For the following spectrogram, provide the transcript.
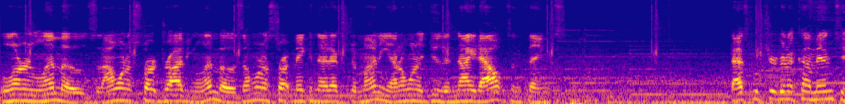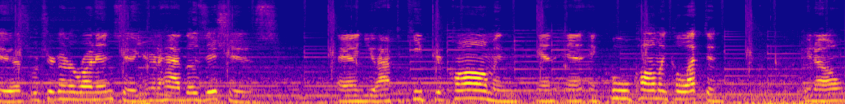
learn limos and I want to start driving limos, I want to start making that extra money, I don't want to do the night outs and things. That's what you're going to come into. That's what you're going to run into. You're going to have those issues and you have to keep your calm and, and, and, and cool, calm, and collected, you know,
